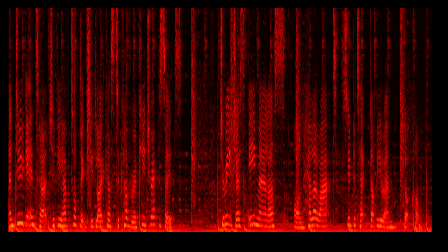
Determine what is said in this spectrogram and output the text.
And do get in touch if you have topics you'd like us to cover in future episodes. To reach us, email us on hello at supertechwm.com.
